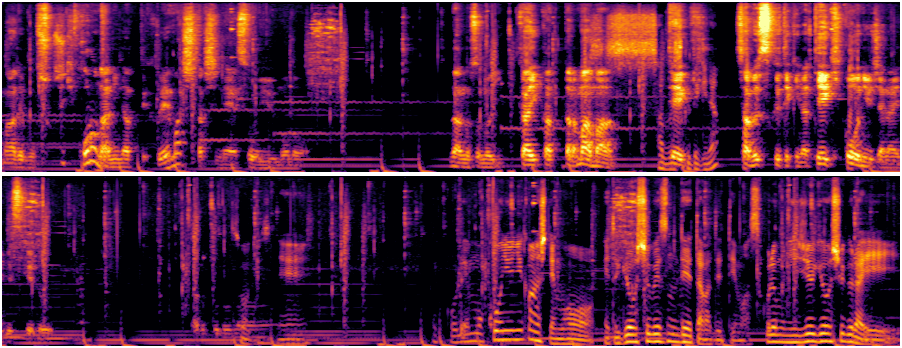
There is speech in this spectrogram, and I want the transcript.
まあでも正直コロナになって増えましたしね、そういうもの。あの、その一回買ったら、まあまあ、サブスク的な？サブスク的な定期購入じゃないですけど。なるほどな。そうですね。これも購入に関しても、えっと、業種別のデータが出ています。これも20業種ぐらい、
